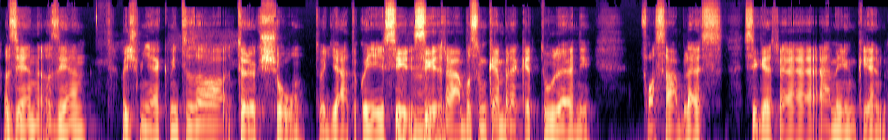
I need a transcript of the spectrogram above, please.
az ilyen, az ilyen hogy is mondják, mint az a török show, tudjátok, hogy egy mhm. szigetre rábaszunk embereket túlélni, faszább lesz, szigetre elmegyünk ilyen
